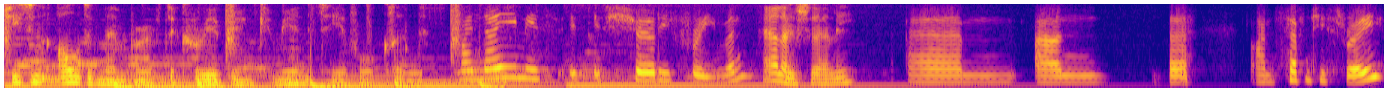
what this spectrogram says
She's an older member of the Caribbean community of Auckland. My name is, is, is Shirley Freeman, Hello, Shirley. um, and uh, I'm 73.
